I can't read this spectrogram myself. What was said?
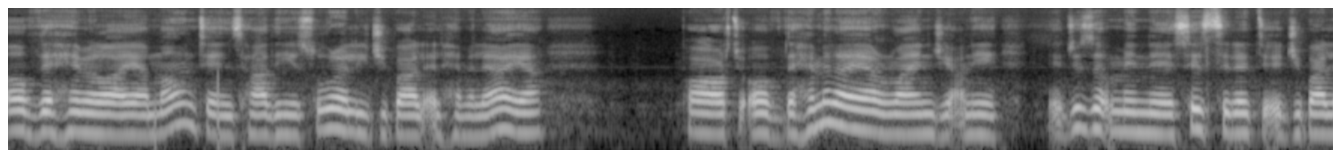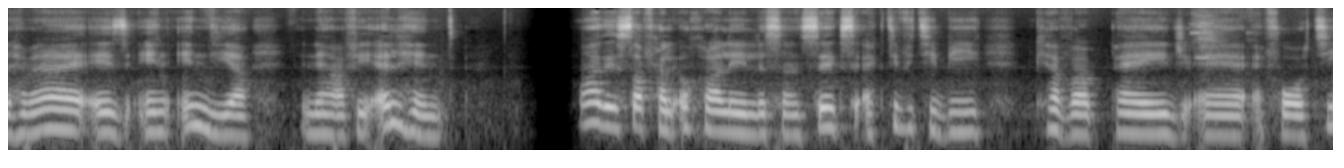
of the Himalaya mountains هذه صورة لجبال الهيمالايا part of the Himalaya range يعني جزء من سلسلة جبال الهيمالايا is in India إنها في الهند وهذه الصفحة الأخرى للسن 6 activity B cover page 14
